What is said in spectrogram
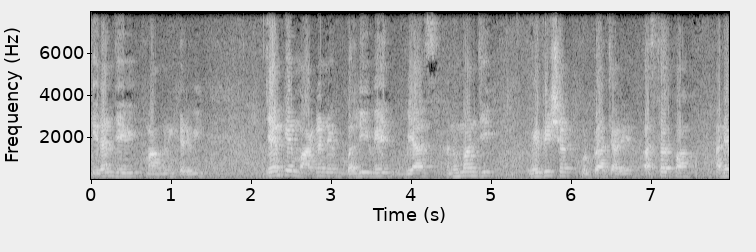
ચિરંજીવી માંગણી કરવી જેમ કે માર્ગને બલિ, વેદ, વ્યાસ, હનુમાનજી, વિભીષણ, કૃપાચાર્ય અસ્તરપા અને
